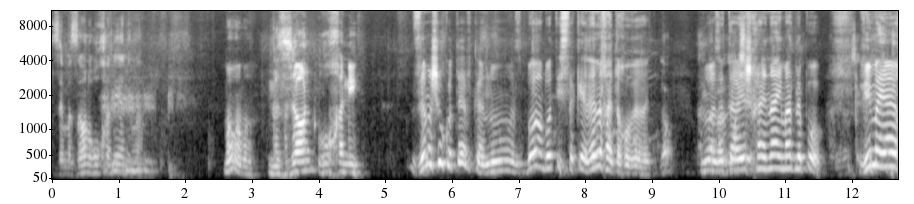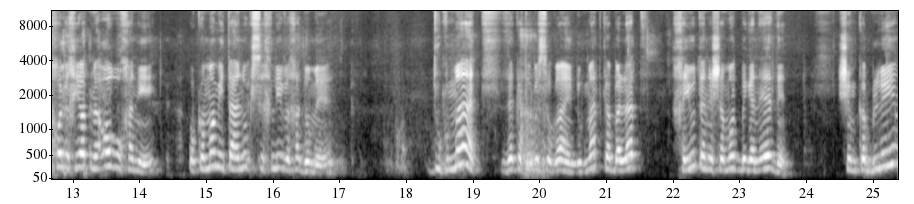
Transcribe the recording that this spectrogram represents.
זה מזון רוחני, אני אומר. מה הוא אמר? מזון רוחני. זה מה שהוא כותב כאן, נו, אז בוא, בוא תסתכל, אין לך את החוברת. לא. נו, אז אתה, אני יש לך עיניים עד לפה. ואם היה יכול לחיות מאור רוחני, או כמו מתענוג שכלי וכדומה, דוגמת, זה כתוב בסוגריים, דוגמת קבלת חיות הנשמות בגן עדן, שמקבלים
